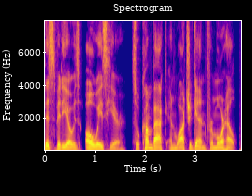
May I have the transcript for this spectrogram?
This video is always here, so come back and watch again for more help.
